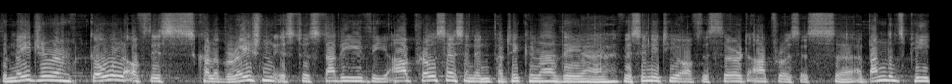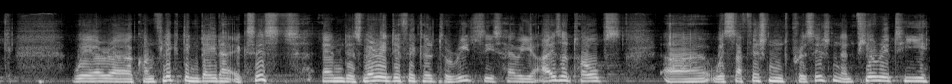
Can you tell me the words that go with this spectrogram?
The major goal of this collaboration is to study the R process and in particular the uh, vicinity of the third R process uh, abundance peak where uh, conflicting data exists and it's very difficult to reach these heavy isotopes uh, with sufficient precision and purity.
